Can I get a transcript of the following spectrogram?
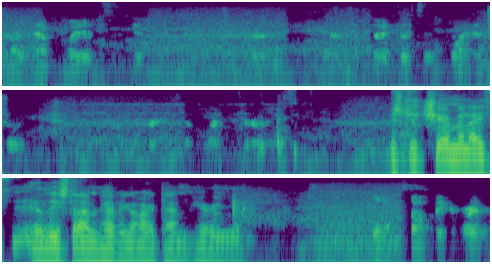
you know, at that point, it's, it's sort of, you know, point, it's really very similar considerations. Mr. Chairman, I th- at least I'm having a hard time hearing you. Yeah, beg your pardon.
